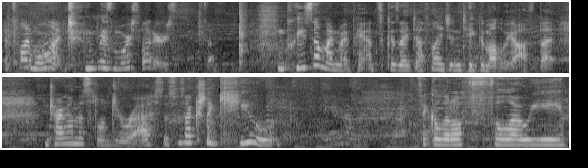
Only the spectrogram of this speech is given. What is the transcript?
that's all I want is more sweaters. So. Please don't mind my pants because I definitely didn't take them all the way off, but I'm trying on this little dress. This is actually cute. It's like a little flowy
